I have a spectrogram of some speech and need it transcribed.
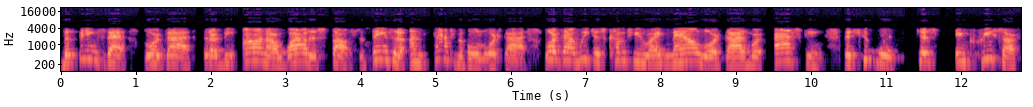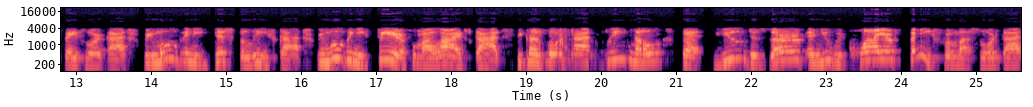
the things that, Lord God, that are beyond our wildest thoughts, the things that are unfathomable, Lord God. Lord God, we just come to you right now, Lord God, and we're asking that you would just increase our faith, Lord God. Remove any disbelief, God. Remove any fear from our lives, God. Because, Lord God, we know that you deserve and you require faith from us, Lord God.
